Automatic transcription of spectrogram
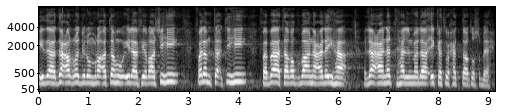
إذا دعا الرجل امرأته إلى فراشه فلم تأته فبات غضبان عليها لعنتها الملائكة حتى تصبح.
